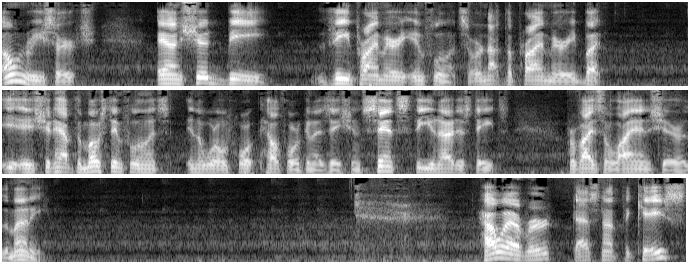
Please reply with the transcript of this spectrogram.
own research and should be the primary influence, or not the primary, but it should have the most influence in the World Health Organization since the United States provides the lion's share of the money. However, that's not the case.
